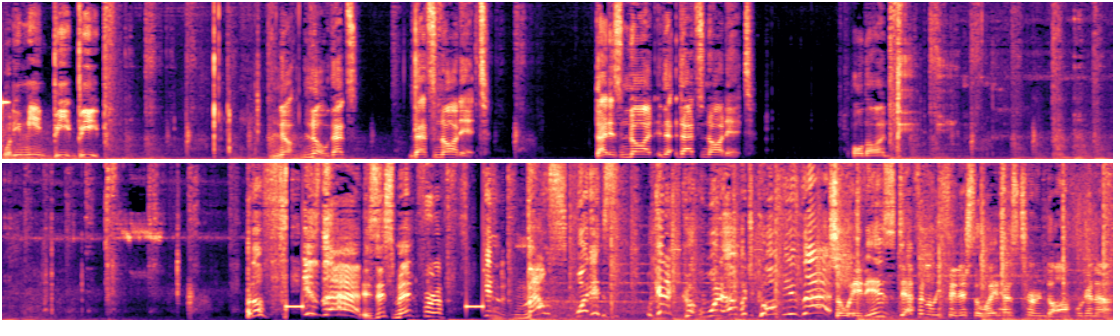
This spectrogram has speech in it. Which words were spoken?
What do you mean beep beep? No, no, that's that's not it. That is not that's not it. Hold on. What the f is that? Is this meant for a fucking mouse? What is what kind of what how much coffee is that? So it is definitely finished. The light has turned off. We're gonna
